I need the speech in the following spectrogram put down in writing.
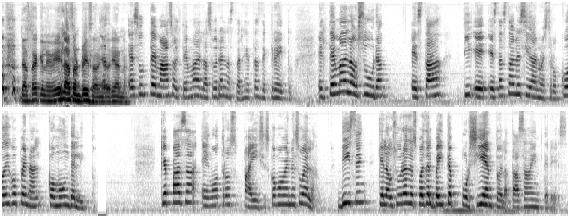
ya hasta que le vi la sonrisa, doña Adriana. Es un temazo el tema de la usura en las tarjetas de crédito. El tema de la usura está eh, está establecida en nuestro Código Penal como un delito. ¿Qué pasa en otros países como Venezuela? Dicen que la usura es después del 20% de la tasa de interés.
